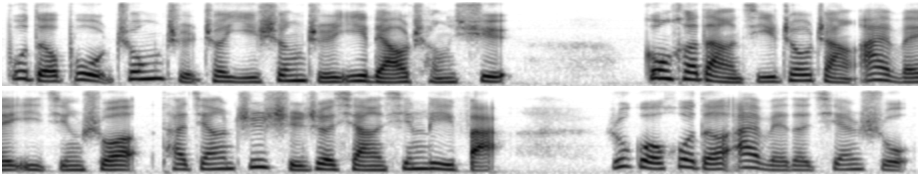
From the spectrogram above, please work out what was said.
不得不终止这一生殖医疗程序。共和党籍州长艾维已经说，他将支持这项新立法。如果获得艾维的签署，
